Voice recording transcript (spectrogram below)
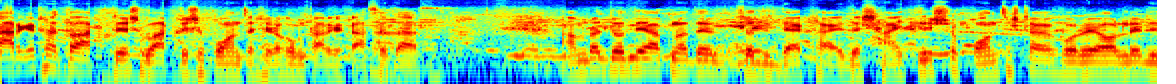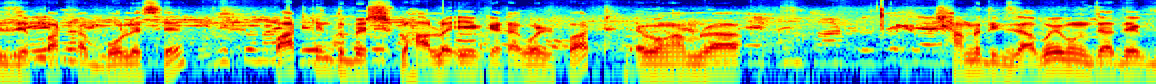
টার্গেট হয়তো আটত্রিশশো বা আটত্রিশশো পঞ্চাশ এরকম টার্গেট আছে তার। আমরা যদি আপনাদের যদি দেখাই যে সাঁত্রিশশো পঞ্চাশ টাকা করে অলরেডি যে পাটটা বলেছে পাট কিন্তু বেশ ভালো এ ক্যাটাগরির পাট এবং আমরা সামনের দিক যাব এবং যা দেখব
